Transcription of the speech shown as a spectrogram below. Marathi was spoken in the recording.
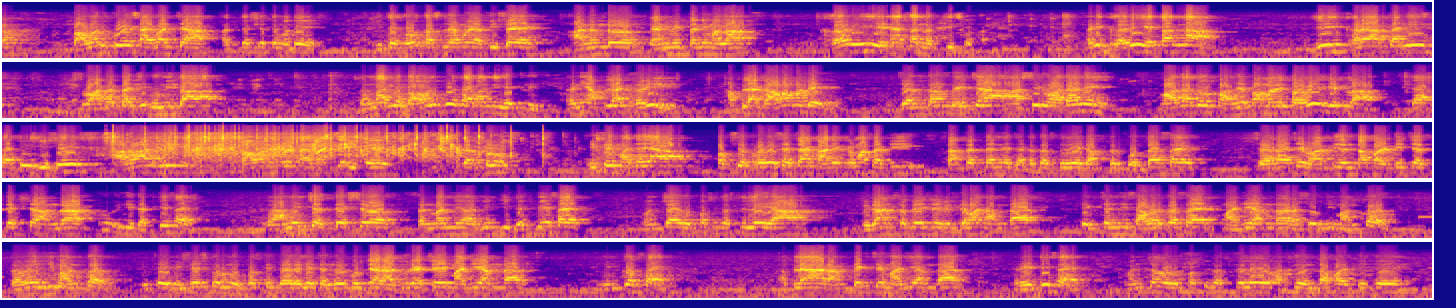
बावनकुळे साहेबांच्या अध्यक्षतेमध्ये इथे होत असल्यामुळे अतिशय आनंद त्यानिमित्ताने मला घरी येण्याचा नक्कीच होता आणि घरी येताना जी खऱ्या अर्थाने स्वागताची भूमिका सन्मान्य बावनकुळे साहेबांनी घेतली आणि आपल्या घरी आपल्या गावामध्ये जगदंबेच्या आशीर्वादाने माझा जो भाजपामध्ये प्रवेश घेतला त्यासाठी विशेष आभार मी बावनकुळे साहेबांचे इथे करतो. इथे माझ्या या पक्ष प्रवेशाच्या कार्यक्रमासाठी सातत्याने झटत असलेले डॉक्टर पोद्दार साहेब शहराचे भारतीय जनता पार्टीचे अध्यक्ष आमदार गोविंदजी धटके साहेब ग्रामीणचे अध्यक्ष सन्मान्य अरविंदजी गजबे साहेब मंचावर उपस्थित असलेले या विधानसभेचे विद्यमान आमदार टेकचंदजी सावरकर साहेब माजी आमदार अशोकजी मानकर रमेशजी मानकर इथे विशेष करून उपस्थित झालेले चंद्रपूरच्या राजुऱ्याचे माजी आमदार निमकर साहेब आपल्या रामटेकचे माजी आमदार रेड्डी साहेब मंचावर उपस्थित असलेले भारतीय जनता पार्टीचे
